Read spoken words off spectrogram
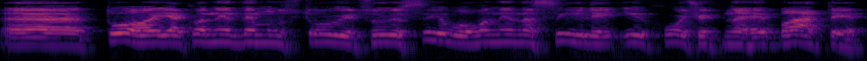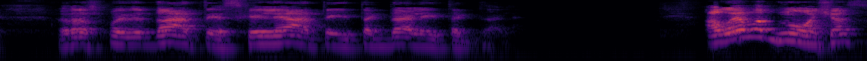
е, того, як вони демонструють свою силу, вони на силі і хочуть нагибати, розповідати, схиляти і так далі. і так далі. Але водночас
